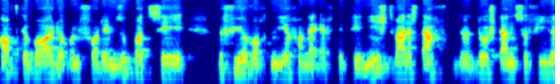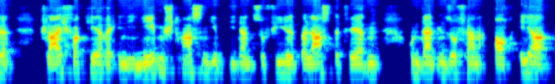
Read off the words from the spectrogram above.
Hauptgebäude und vor dem Super C befürworten wir von der FDP nicht, weil es dadurch dann zu viele Schleichverkehre in die Nebenstraßen gibt, die dann zu viel belastet werden und dann insofern auch eher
